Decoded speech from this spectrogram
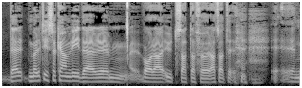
där, möjligtvis så kan vi där ehm, vara utsatta för alltså att en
